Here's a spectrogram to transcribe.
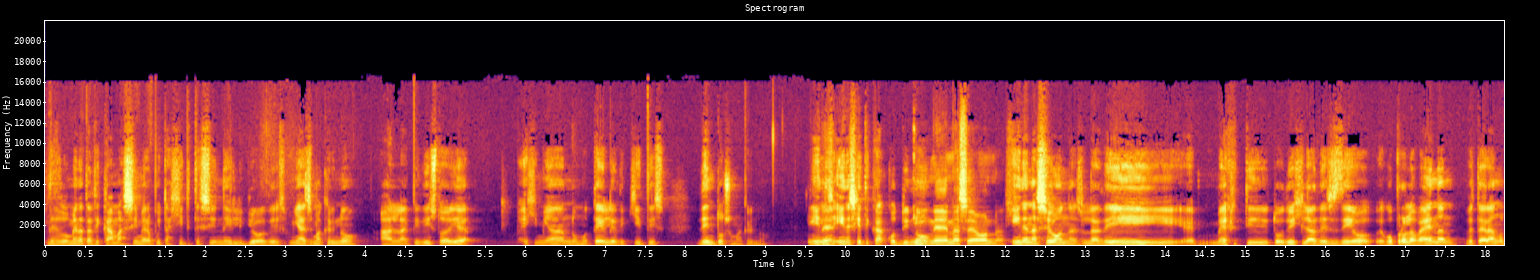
δεδομένα τα δικά μας σήμερα που οι ταχύτητες είναι ηλικιώδεις, μοιάζει μακρινό. Αλλά επειδή η ιστορία έχει μια νομοτέλεια δική της, δεν είναι τόσο μακρινό. Είναι, είναι, σχετικά κοντινό. Είναι ένας αιώνας. Είναι ένας αιώνας. Δηλαδή, ε, μέχρι το 2002, εγώ πρόλαβα έναν βετεράνο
